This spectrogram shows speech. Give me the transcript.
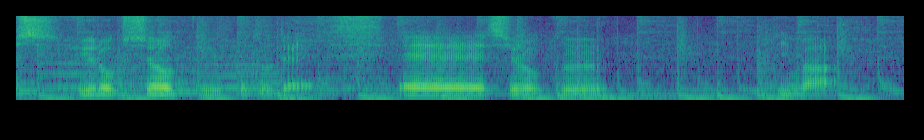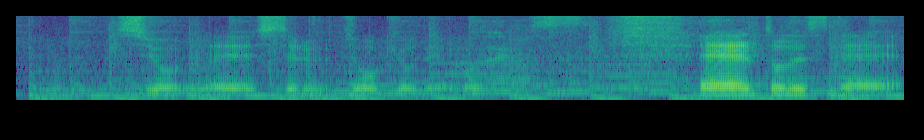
し収録しようということで、えー、収録今しよう、え、してる状況でございます。えー、とですね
